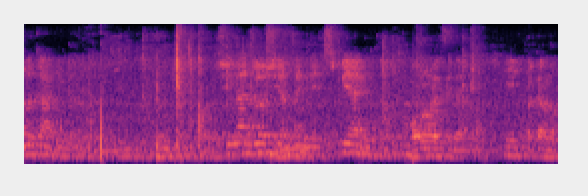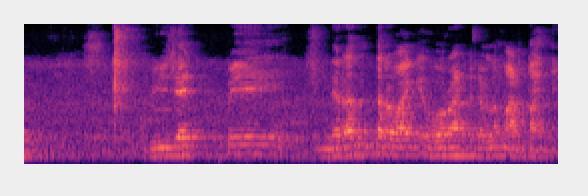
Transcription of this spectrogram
ತಲುಕಾಗಿದೆ ಶೀಲಾ ಜೋಶಿ ಅಂತ ಇಲ್ಲಿ ಎಸ್ ಪಿ ಈ ಪ್ರಕರಣದಲ್ಲಿ ಬಿ ಜೆ ಪಿ ನಿರಂತರವಾಗಿ ಹೋರಾಟಗಳನ್ನ ಮಾಡ್ತಾ ಇದೆ.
